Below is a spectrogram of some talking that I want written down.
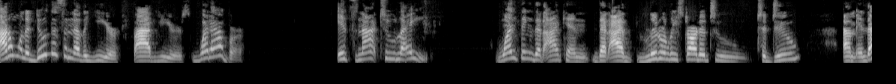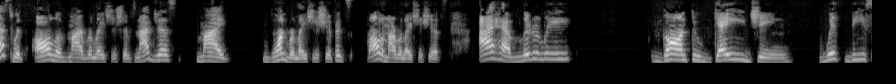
I don't want to do this another year, five years, whatever. It's not too late. One thing that I can, that I've literally started to to do, um, and that's with all of my relationships, not just my one relationship, it's all of my relationships. I have literally gone through gauging with these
